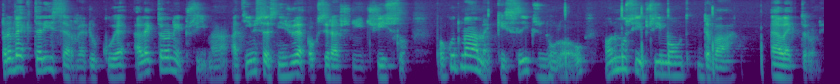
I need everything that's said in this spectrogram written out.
prvek, který se redukuje, elektrony přijímá a tím se snižuje oxidační číslo. Pokud máme kyslík s nulou, on musí přijmout dva elektrony.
